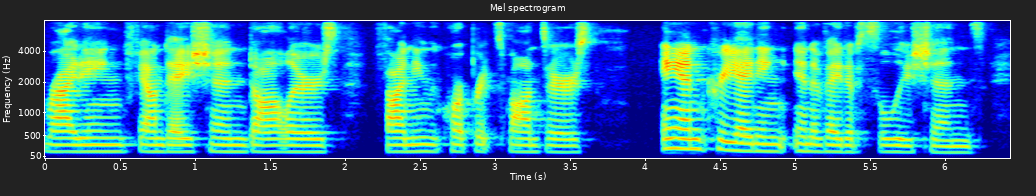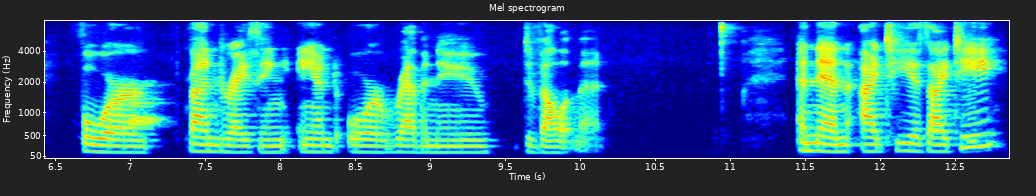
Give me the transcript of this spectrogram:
writing, foundation dollars, finding the corporate sponsors, and creating innovative solutions for fundraising and or revenue development. And then IT is IT.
